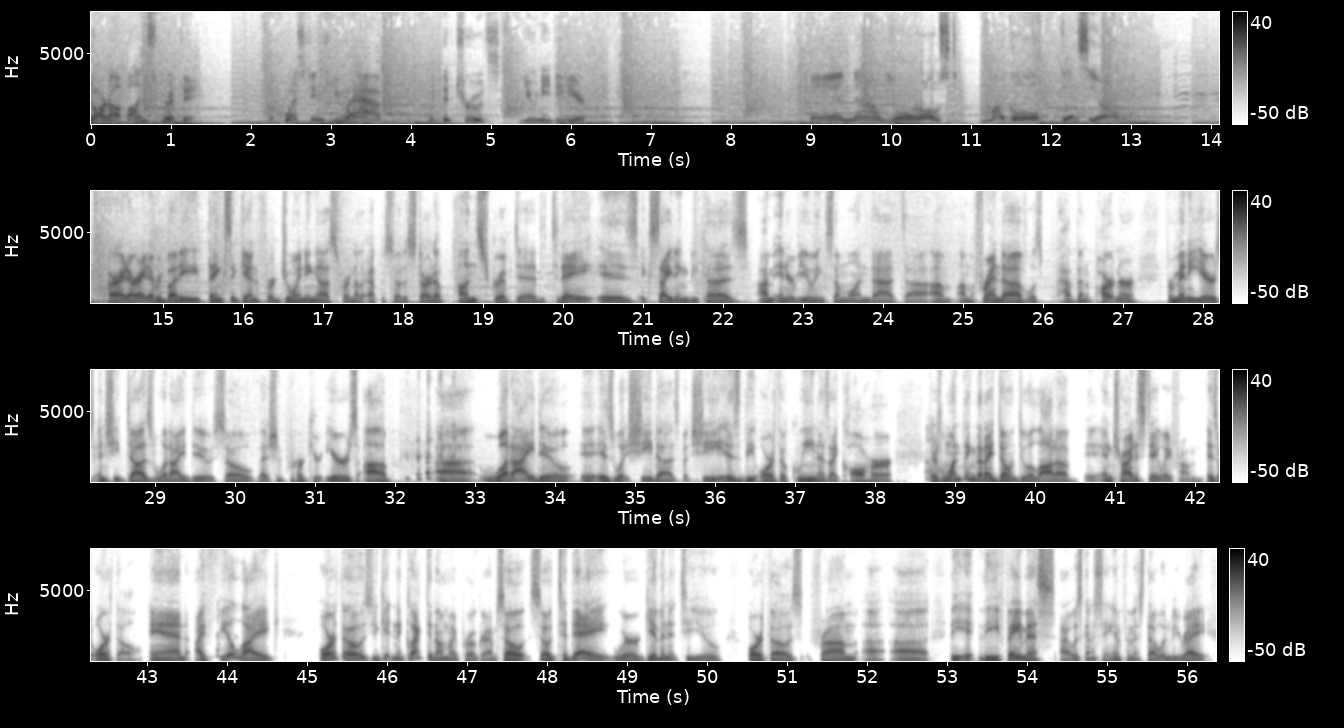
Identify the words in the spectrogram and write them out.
Startup Unscripted. The questions you have with the truths you need to hear. And now, your host, Michael Dinsio. All right, all right, everybody. Thanks again for joining us for another episode of Startup Unscripted. Today is exciting because I'm interviewing someone that uh, I'm, I'm a friend of, was have been a partner for many years, and she does what I do. So that should perk your ears up. Uh, what I do is what she does, but she is the ortho queen, as I call her. There's one thing that I don't do a lot of and try to stay away from is ortho. And I feel like orthos you get neglected on my program. So so today we're giving it to you orthos from uh, uh, the the famous I was going to say infamous that wouldn't be right.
